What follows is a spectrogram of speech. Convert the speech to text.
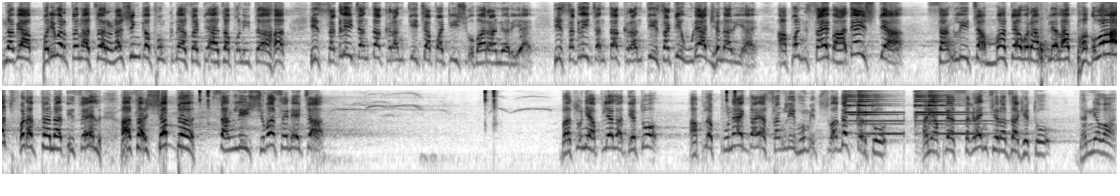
नव्या परिवर्तनाचं रणशिंग फुंकण्यासाठी आज आपण इथं आहात. ही सगळी जनता क्रांतीच्या पाठीशी उभा राहणारी आहे. ही सगळी जनता क्रांतीसाठी उड्या घेणारी आहे. आपण साहेब आदेश द्या. सांगलीच्या माथ्यावर आपल्याला भगवाच फडकताना दिसेल असा शब्द सांगली शिवसेनेच्या बाजूने आपल्याला देतो. आपलं पुन्हा एकदा या सांगली भूमीत स्वागत करतो आणि आपल्या सगळ्यांची रजा घेतो. धन्यवाद.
